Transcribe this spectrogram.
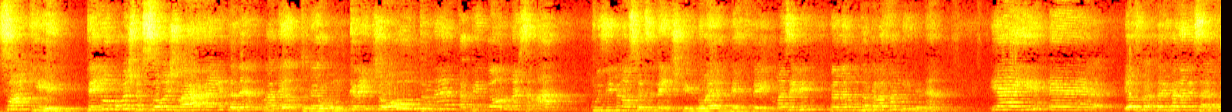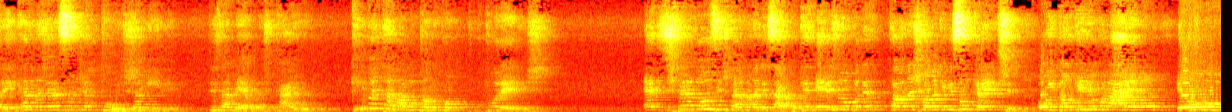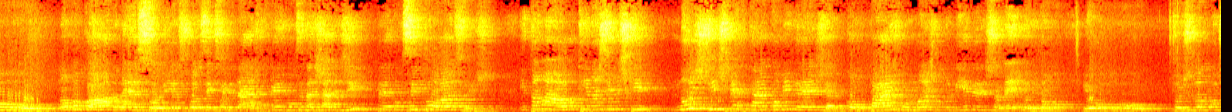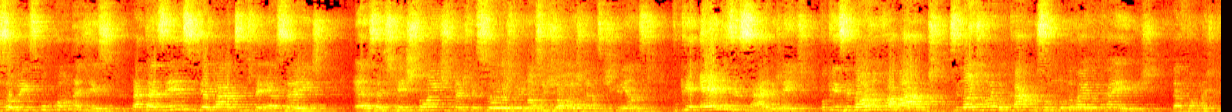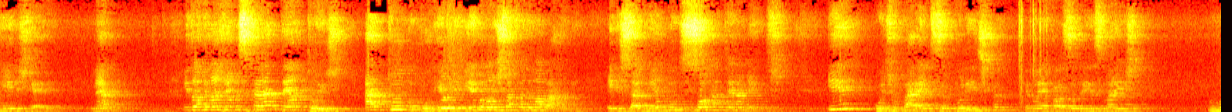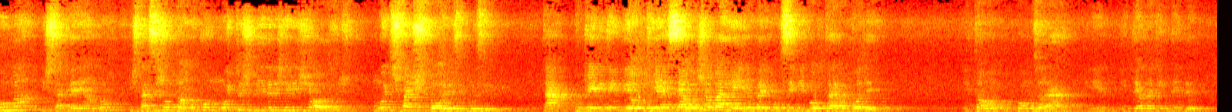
Só que tem algumas pessoas lá ainda, né? Lá dentro, né? Algum crente ou outro, né? Tá pegando, mas sei lá. Inclusive o nosso presidente, que ele não é perfeito, mas ele também luta pela família, né? E aí é, eu falei para analisar, eu falei, cara, na geração de Arthur, de Jamile, de Isabela, de Caio, quem vai estar lá lutando por eles? É desesperador se a gente parar para analisar, porque eles não vão poder falar na escola que eles são crentes, ou então que eles vão falar, ah, eu não, eu não concordo né, sobre a sua sexualidade, porque eles vão ser taxados de preconceituosos. Então é algo que nós temos que nos despertar como igreja, como pais, como mães, como líderes também. Então eu estou estudando muito sobre isso por conta disso, para trazer esses debates, essas, essas questões para as pessoas, para os nossos jovens, para as nossas crianças. Porque é necessário, gente. Porque se nós não falarmos, se nós não educarmos, o mundo vai educar eles da forma que eles querem. Né? Então que nós devemos ficar atentos a tudo, porque o inimigo não está fazendo alarme. Ele está vindo sorrateiramente. E, último parênteses sobre política, eu não ia falar sobre isso, mas Lula está querendo, está se juntando com muitos líderes religiosos, muitos pastores, inclusive, tá? Porque ele entendeu que essa é a última barreira para ele conseguir voltar ao poder. Então, vamos orar e entenda quem entendeu.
